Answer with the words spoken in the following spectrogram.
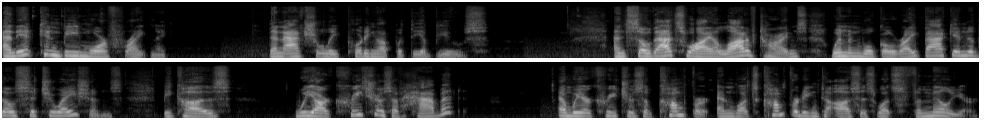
and it can be more frightening than actually putting up with the abuse. And so that's why a lot of times women will go right back into those situations because we are creatures of habit and we are creatures of comfort. And what's comforting to us is what's familiar.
